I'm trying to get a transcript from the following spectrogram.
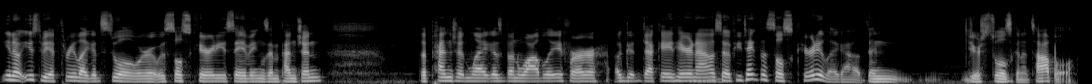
you know it used to be a three-legged stool where it was social security savings and pension. The pension leg has been wobbly for a good decade here now so if you take the social security leg out then your stool's going to topple.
